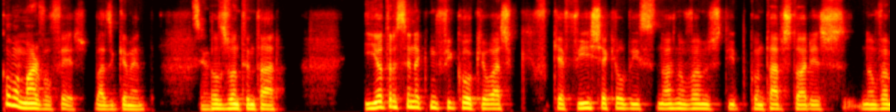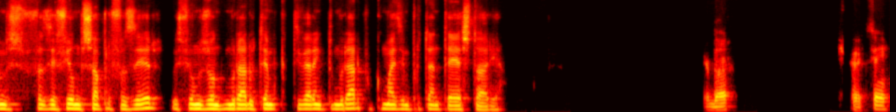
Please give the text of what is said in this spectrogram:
como a Marvel fez, basicamente. Sim. Eles vão tentar. E outra cena que me ficou, que eu acho que, que é fixe, é que ele disse: Nós não vamos tipo, contar histórias, não vamos fazer filmes só para fazer, os filmes vão demorar o tempo que tiverem que demorar, porque o mais importante é a história. Adoro. Espero que sim.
